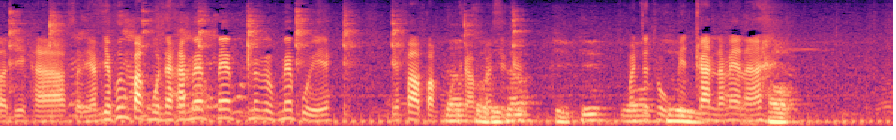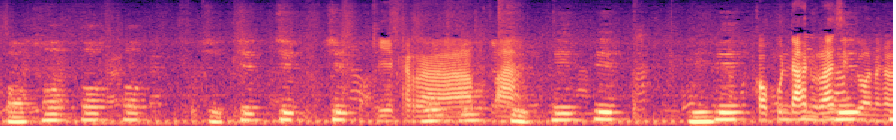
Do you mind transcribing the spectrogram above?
วัสดีครับ สวัสดีครับอย่าเพิ่งปักหมุดนะครับแม่แม่แม่แม่ปุ๋ยอย่าฝ่าปักหมุดครับสวัมัสนดีจะครับจิตจิตมันจะถูกปิดกั้นนะแม่นะหกหกหกหกหกจิตจิตจิตจิตโอเคครับอะจิตจิตจิตจิตขอบคุณดาวหนึ่งร้อยสิบดวงนะครับ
